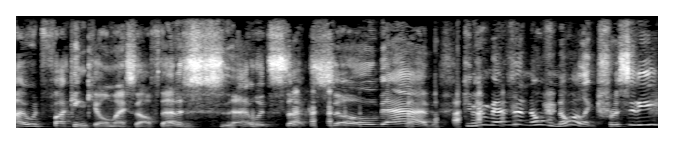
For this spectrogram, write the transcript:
I would fucking kill myself. That is that would suck so bad. Can you imagine that? No, no electricity,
